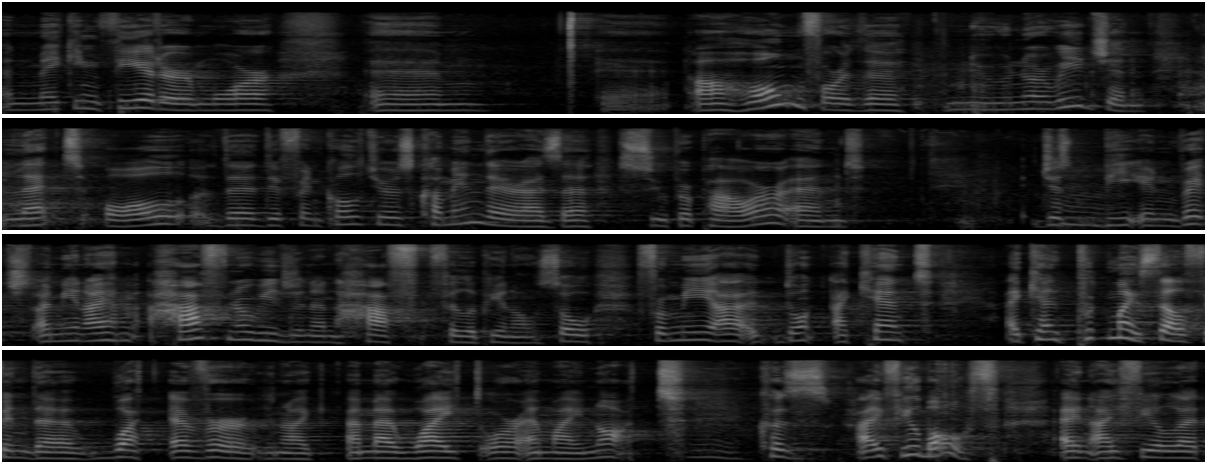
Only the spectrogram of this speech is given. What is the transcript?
and making theater more um, uh, a home for the new Norwegian. Let all the different cultures come in there as a superpower and just be enriched. I mean, I am half Norwegian and half Filipino, so for me, I don't, I can't, I can't put myself in the whatever. You know, like, am I white or am I not? Mm. Because I feel both, and I feel that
